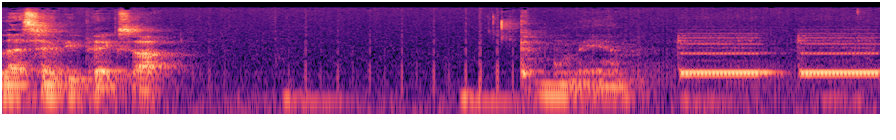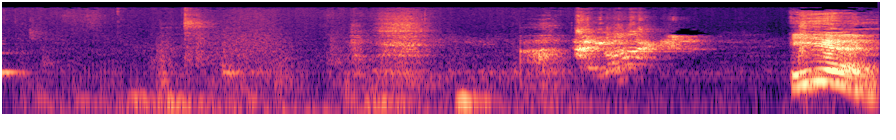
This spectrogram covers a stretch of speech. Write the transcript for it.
Let's hope he picks up. come on ian Hey Max, Ian,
